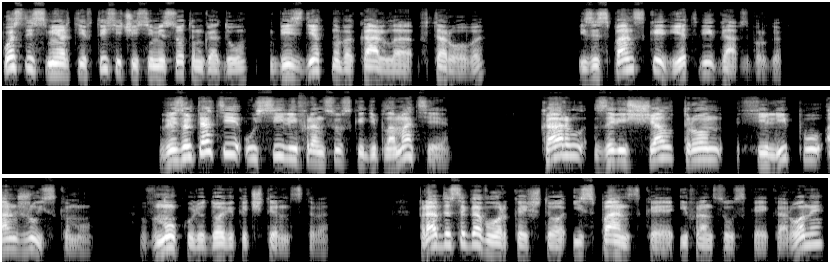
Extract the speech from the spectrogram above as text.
После смерти в 1700 году бездетного Карла II из испанской ветви Габсбургов. В результате усилий французской дипломатии Карл завещал трон Филиппу Анжуйскому, внуку Людовика XIV. Правда, с оговоркой, что испанская и французская короны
